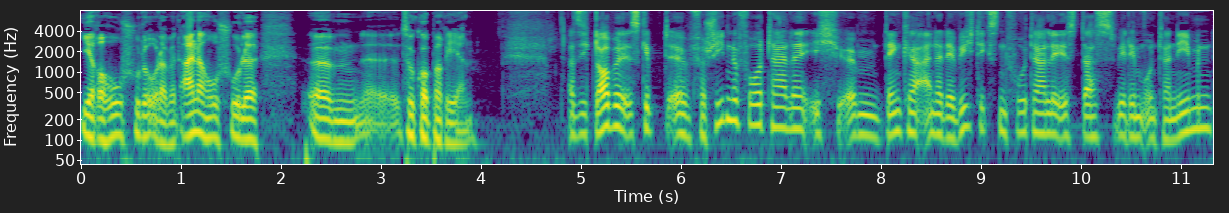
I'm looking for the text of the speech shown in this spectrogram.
ihrer Hochschule oder mit einer Hochschule ähm, äh, zu kooperieren? Also ich glaube, es gibt äh, verschiedene Vorteile. Ich ähm, denke, einer der wichtigsten Vorteile ist, dass wir dem Unternehmen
